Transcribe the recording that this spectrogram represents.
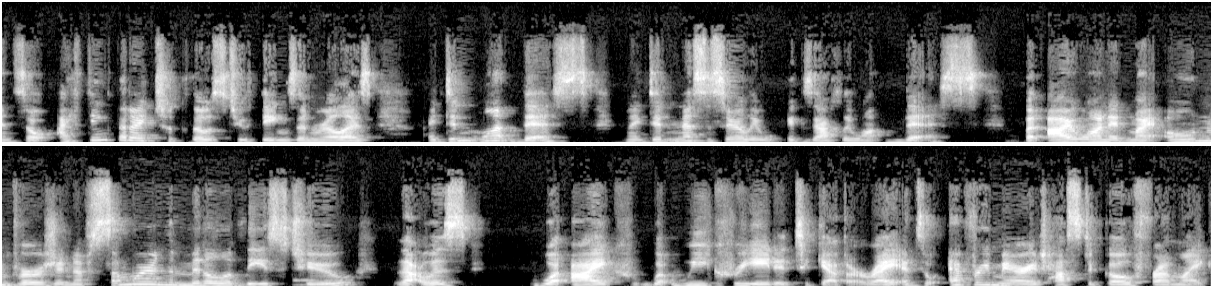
And so i think that i took those two things and realized I didn't want this, and I didn't necessarily exactly want this, but I wanted my own version of somewhere in the middle of these two that was what I what we created together, right? And so every marriage has to go from like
